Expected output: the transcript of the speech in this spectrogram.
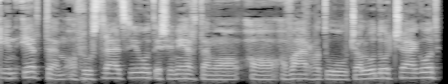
Én értem a frusztrációt, és én értem a, a, a várható csalódottságot,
